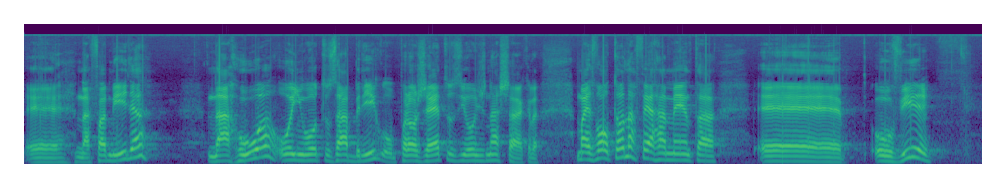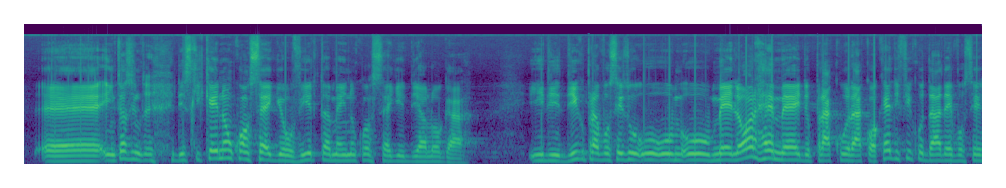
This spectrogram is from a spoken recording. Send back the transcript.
é, na família, na rua ou em outros abrigos, projetos e hoje na chácara. Mas voltando à ferramenta é, ouvir, é, então assim, diz que quem não consegue ouvir também não consegue dialogar. E digo para vocês, o, o, o, melhor remédio para curar qualquer dificuldade é você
